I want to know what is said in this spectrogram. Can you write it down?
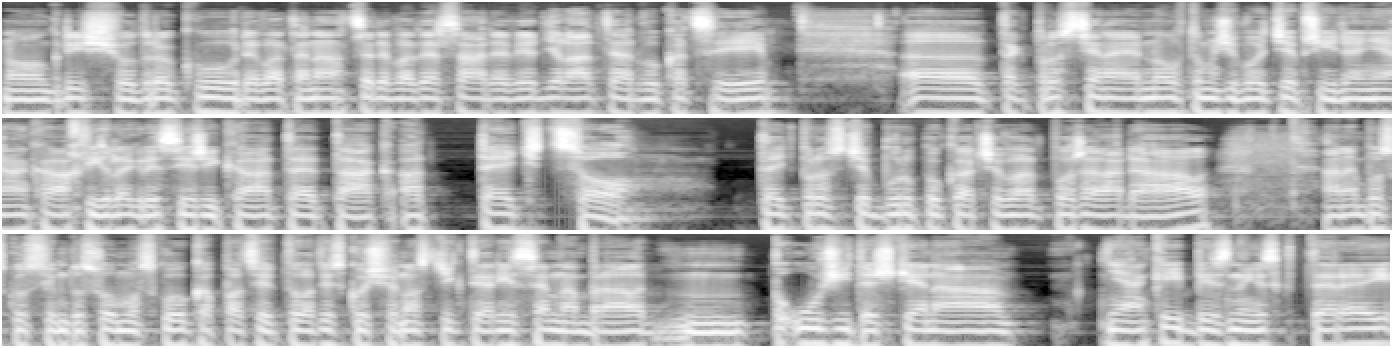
No, když od roku 1999 děláte advokaci, eh, tak prostě najednou v tom životě přijde nějaká chvíle, kdy si říkáte tak a teď co? teď prostě budu pokračovat pořád dál, anebo zkusím tu svou mozkovou kapacitu a ty zkušenosti, které jsem nabral, mm, použít ještě na nějaký biznis, který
